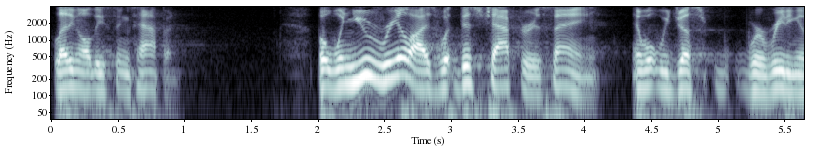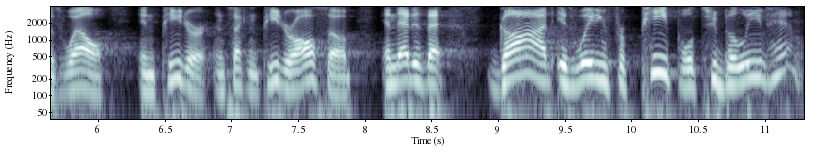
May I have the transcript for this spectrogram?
letting all these things happen. But when you realize what this chapter is saying, and what we just were reading as well in Peter and Second Peter also, and that is that God is waiting for people to believe him.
